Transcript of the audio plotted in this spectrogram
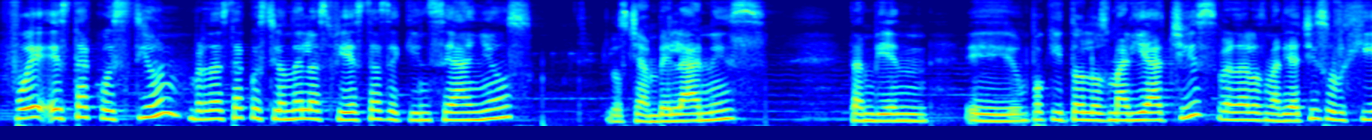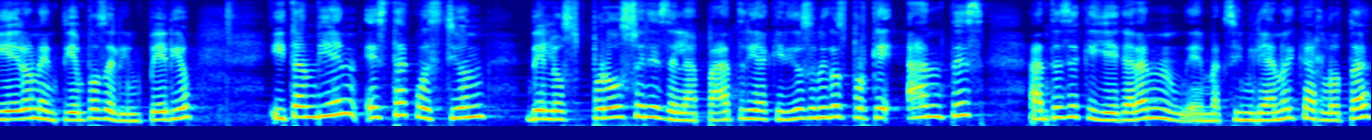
fue esta cuestión, ¿verdad? Esta cuestión de las fiestas de 15 años, los chambelanes, también eh, un poquito los mariachis, ¿verdad? Los mariachis surgieron en tiempos del imperio y también esta cuestión de los próceres de la patria, queridos amigos, porque antes, antes de que llegaran eh, Maximiliano y Carlota,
